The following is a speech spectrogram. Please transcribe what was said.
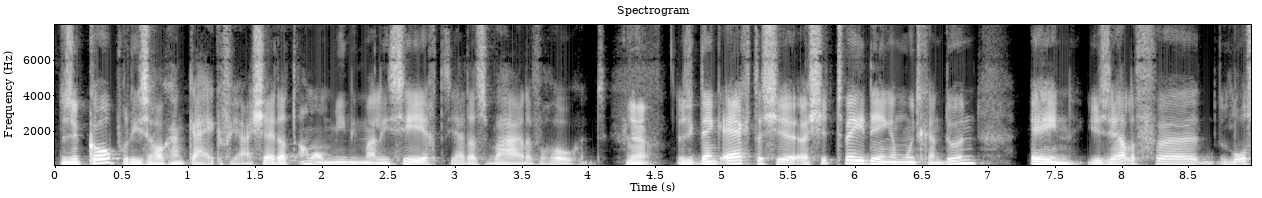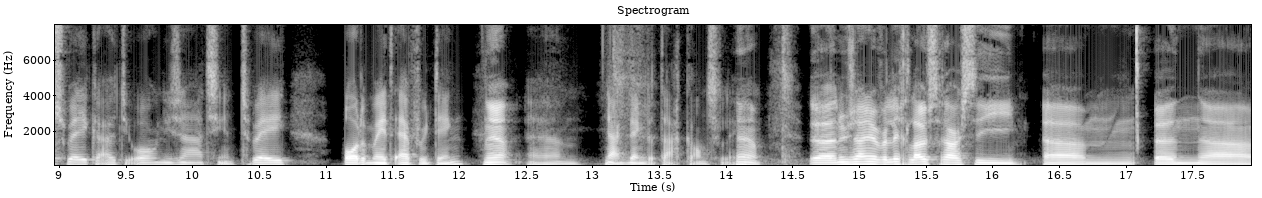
Dus een koper die zal gaan kijken van ja, als jij dat allemaal minimaliseert, ja, dat is waardeverhogend. Ja. Dus ik denk echt als je, als je twee dingen moet gaan doen. Eén, jezelf uh, losweken uit die organisatie. En twee, automate everything. Ja. Um, ja, ik denk dat daar kansen liggen. Ja. Uh, nu zijn er wellicht luisteraars die um, een... Uh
